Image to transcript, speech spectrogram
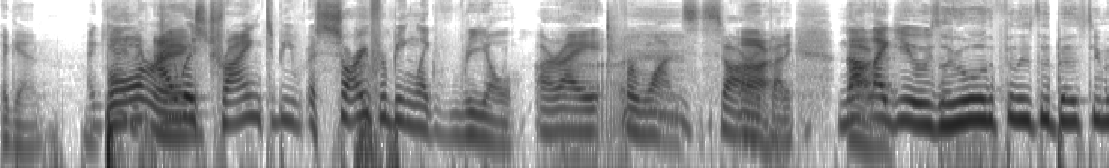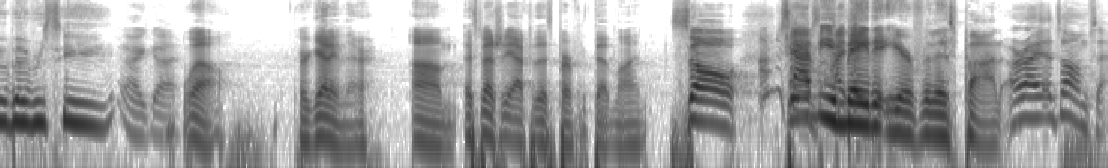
again, Again, boring. I was trying to be uh, sorry for being like real. All right, for once. Sorry, All right. buddy. Not All like right. you. Who's like, oh, the Phillies are the best team I've ever seen. All right, go ahead. well, they're getting there, um, especially after this perfect deadline. So I'm just James, happy you I, made it here for this pod. All right, that's all I'm saying.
